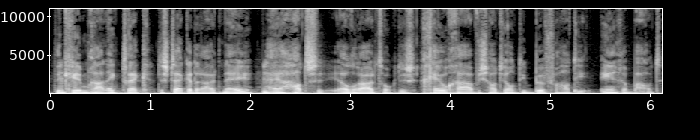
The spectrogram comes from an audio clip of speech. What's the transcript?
de Krim gaan. Ik trek de stekker eruit. Nee, hij had ze al eruit getrokken. Dus geografisch had hij al die buffer had hij ingebouwd.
